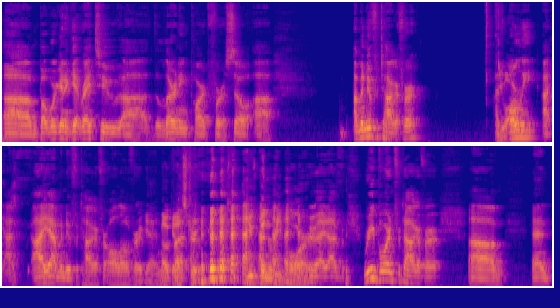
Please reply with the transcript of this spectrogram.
Um, but we're gonna get right to uh, the learning part first. So uh, I'm a new photographer. I've You are? only I, I I am a new photographer all over again. Okay, that's true. You've been reborn. right, I'm reborn photographer, um, and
